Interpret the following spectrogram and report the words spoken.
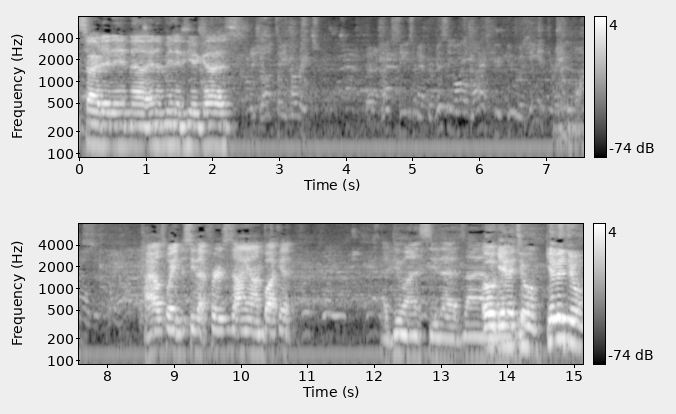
Get started in uh, in a minute here, guys. Kyle's waiting to see that first Zion bucket. I do want to see that Zion. Oh, give it to him. Give it to him.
